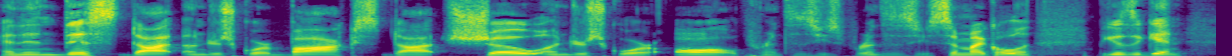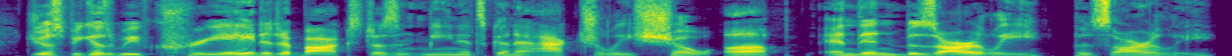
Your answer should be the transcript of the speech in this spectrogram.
And then this dot underscore box dot show underscore all, parentheses, parentheses, semicolon. Because again, just because we've created a box doesn't mean it's going to actually show up. And then bizarrely, bizarrely,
